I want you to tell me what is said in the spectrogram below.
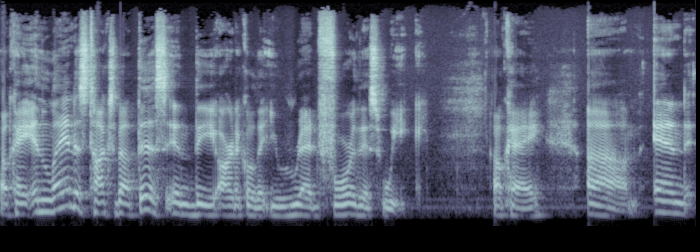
Okay, and Landes talks about this in the article that you read for this week. Okay. Um, and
